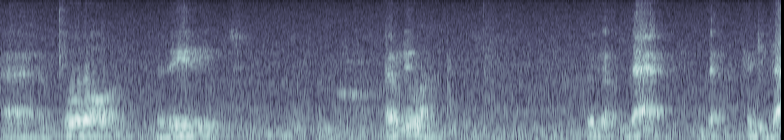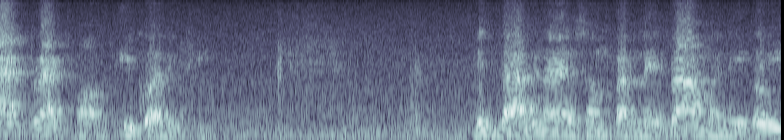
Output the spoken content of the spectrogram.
uh, poor, rich, everyone. Because that, that, in that platform, equality. विद्या विनय संपन्ने ब्राह्मणी गवी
